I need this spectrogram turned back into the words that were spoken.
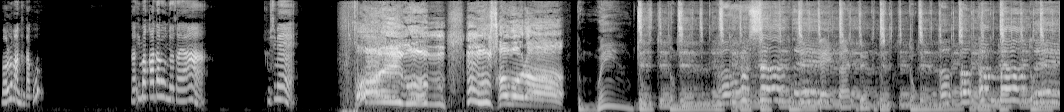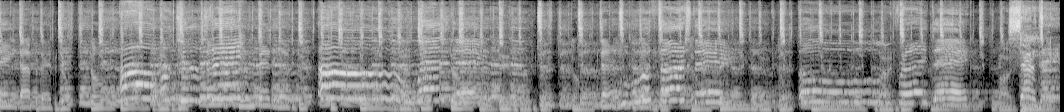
뭘로 만든다고? 나 이만 까다로운 여자야. 조심해. 아이고 음, 무서워라. Saturday.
